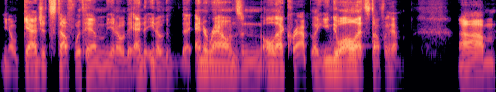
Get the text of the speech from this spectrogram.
you know, gadget stuff with him. You know, the end, you know, the, the end arounds and all that crap. Like you can do all that stuff with him. Um,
